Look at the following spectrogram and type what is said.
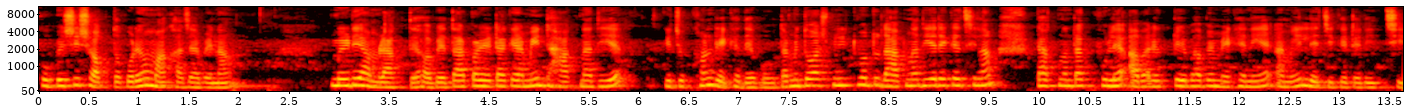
খুব বেশি শক্ত করেও মাখা যাবে না। মিডিয়াম রাখতে হবে। তারপর এটাকে আমি ঢাকনা দিয়ে কিছুক্ষণ রেখে দেব। তো আমি দশ মিনিট মতো ঢাকনা দিয়ে রেখেছিলাম। ঢাকনাটা খুলে আবার একটু এভাবে মেখে নিয়ে আমি লেচি কেটে নিচ্ছি।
